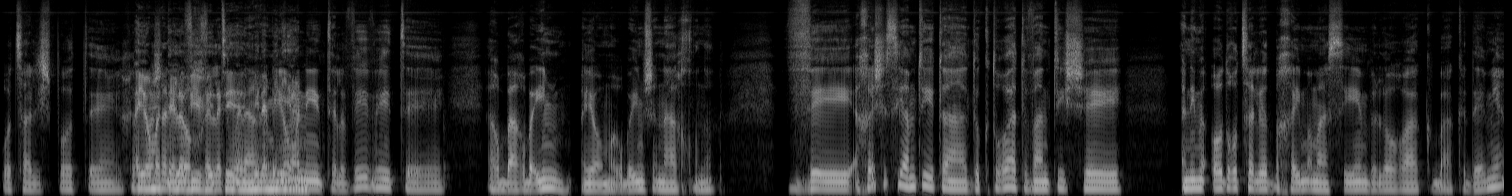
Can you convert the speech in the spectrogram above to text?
רוצה לשפוט אה, היום את תל לא אביבית מן המניין. היום אני תל אביבית. אה, ב-40 היום, 40 שנה האחרונות. ואחרי שסיימתי את הדוקטורט הבנתי שאני מאוד רוצה להיות בחיים המעשיים ולא רק באקדמיה.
